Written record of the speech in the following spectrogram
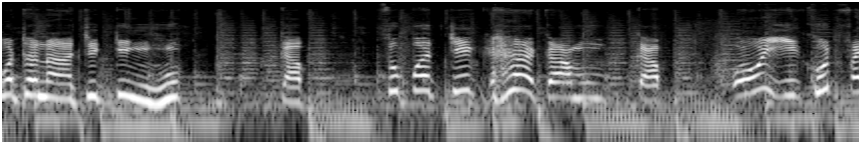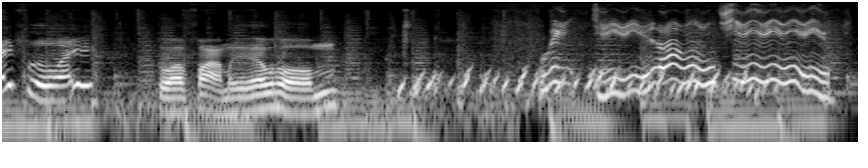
วัฒนาจิกกิ้งฮุก กับซุปเปอร์จิก5กรัมกับโอ้ยอีกคุดไฟสวย ตัวฝ่ามือครับผมวิถีน้องชีพ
